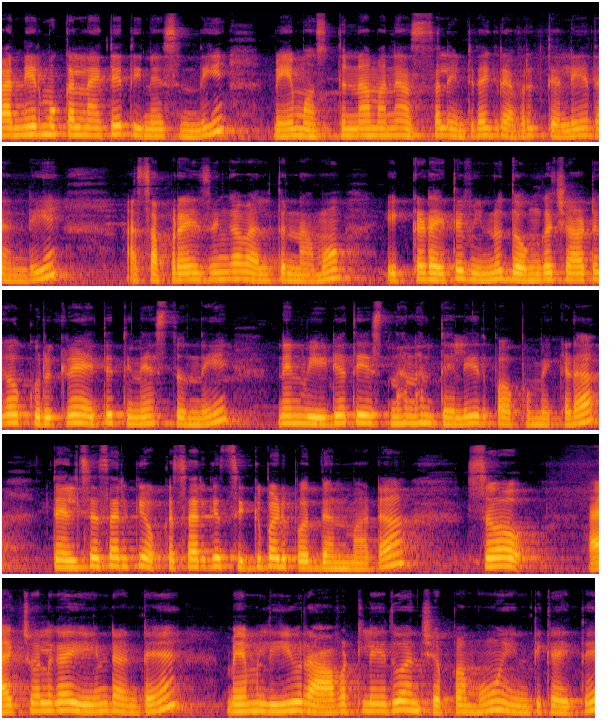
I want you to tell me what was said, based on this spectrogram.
పన్నీర్ ముక్కలను అయితే తినేసింది. మేము వస్తున్నామని అస్సలు ఇంటి దగ్గర ఎవరికి తెలియదండి. సర్ప్రైజింగ్గా వెళ్తున్నాము. ఇక్కడైతే విన్ను దొంగచాటుగా కురికిరే అయితే తినేస్తుంది. నేను వీడియో తీస్తున్నానని తెలియదు పాపం ఇక్కడ. తెలిసేసరికి ఒక్కసారిగా సిగ్గుపడిపోద్ది అనమాట సో యాక్చువల్గా ఏంటంటే మేము లీవ్ రావట్లేదు అని చెప్పాము ఇంటికైతే.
